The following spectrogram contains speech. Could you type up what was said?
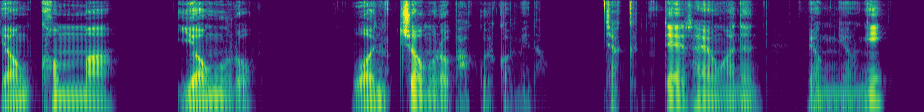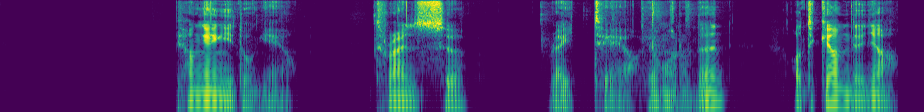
0,0으로 원점으로 바꿀 겁니다. 자, 그때 사용하는 명령이 평행이동이에요. Translate예요. 영어로는. 어떻게 하면 되냐?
